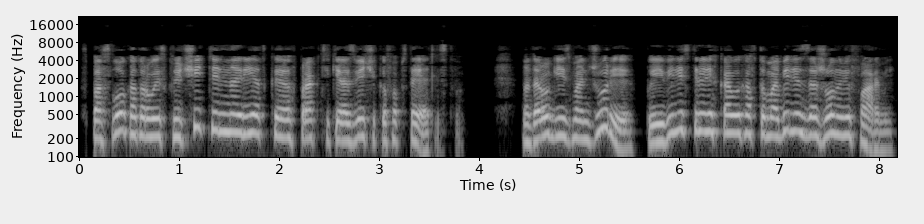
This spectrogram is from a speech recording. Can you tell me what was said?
спасло которого исключительно редкое в практике разведчиков обстоятельство. На дороге из Маньчжурии появились три легковых автомобиля с зажженными фарами.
